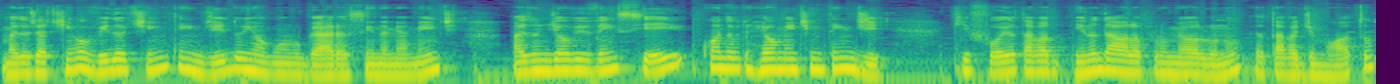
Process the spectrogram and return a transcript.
Mas eu já tinha ouvido, eu tinha entendido em algum lugar assim na minha mente. Mas um dia eu vivenciei quando eu realmente entendi. Que foi, eu tava indo dar aula pro meu aluno, eu tava de moto,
